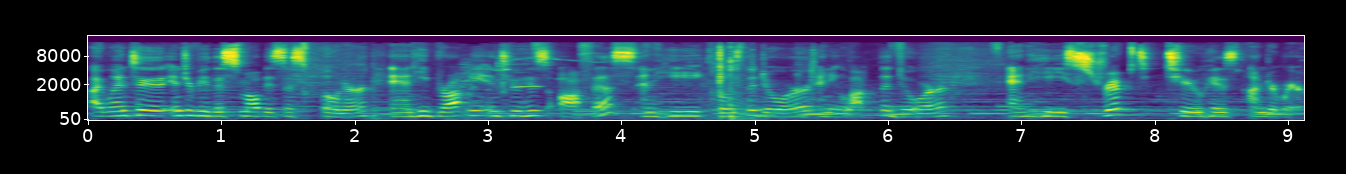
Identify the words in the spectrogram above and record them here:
I went to interview this small business owner, and he brought me into his office, and he closed the door, and he locked the door, and he stripped to his underwear.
